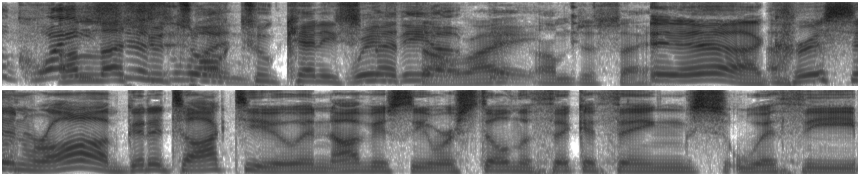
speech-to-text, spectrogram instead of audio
loquacious Unless you talk to Kenny Smith, the though, right? I'm just saying. Yeah, Chris and Rob, good to talk to you. And obviously, we're still in the thick of things with the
